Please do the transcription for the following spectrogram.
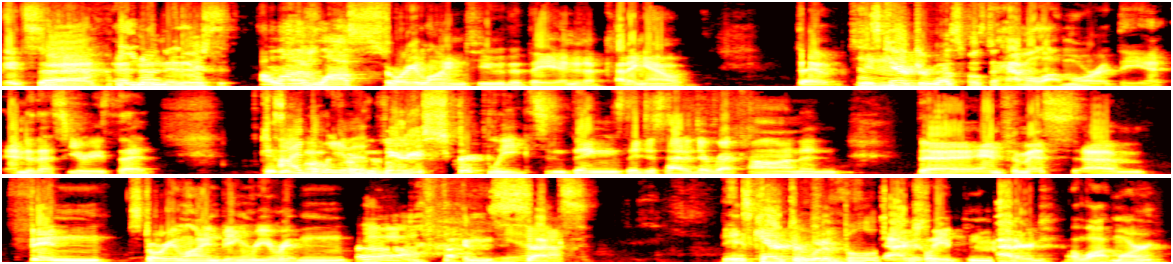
It's uh, Yeah. and then there's a lot of lost storyline too that they ended up cutting out. That his Hmm. character was supposed to have a lot more at the end of that series. That because of, I believe of it. the various script leaks and things, they just decided to retcon and the infamous um, Finn storyline being rewritten fucking Yeah. sucks. His character would have Bullshit. actually mattered a lot more,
